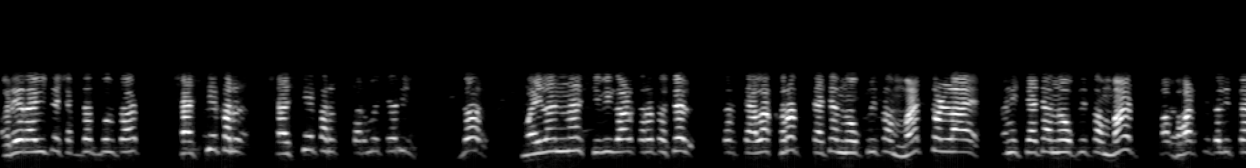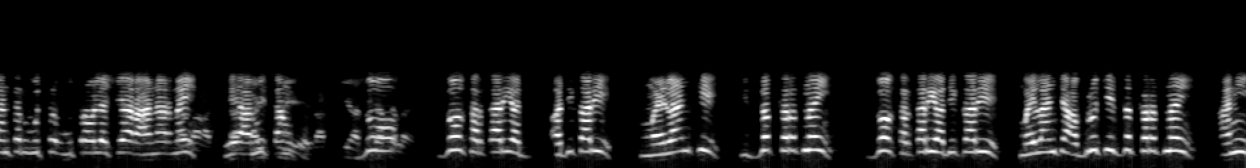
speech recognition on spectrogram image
अरेरावीच्या शब्दात बोलतात. शासकीय कर शासकीय कर कर्मचारी जर महिलांना शिवीगाळ करत असेल तर त्याला खरंच त्याच्या नोकरीचा मात चढला आहे. आणि त्याच्या नोकरीचा मात हा भारतीय दलित पॅंथर उतर उतरवल्याशिवाय राहणार नाही हे आम्ही सांगतो. जो जो सरकारी अध- अधिकारी महिलांची इज्जत करत नाही जो सरकारी अधिकारी महिलांच्या अब्रूची इज्जत करत नाही आणि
